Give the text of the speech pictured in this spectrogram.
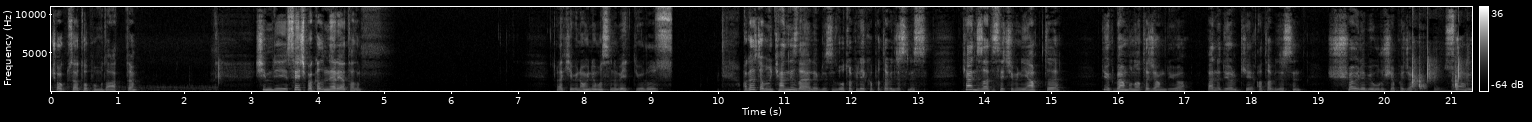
Çok güzel topumu da attım. Şimdi seç bakalım nereye atalım. Rakibin oynamasını bekliyoruz. Arkadaşlar bunu kendiniz de ayarlayabilirsiniz. Autoplay'i kapatabilirsiniz. Kendi zaten seçimini yaptı. Diyor ki ben bunu atacağım diyor. Ben de diyorum ki atabilirsin. Şöyle bir vuruş yapacağım. Son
